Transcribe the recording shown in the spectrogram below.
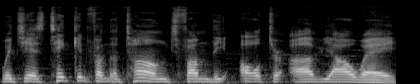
which he has taken from the tongues from the altar of Yahweh.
